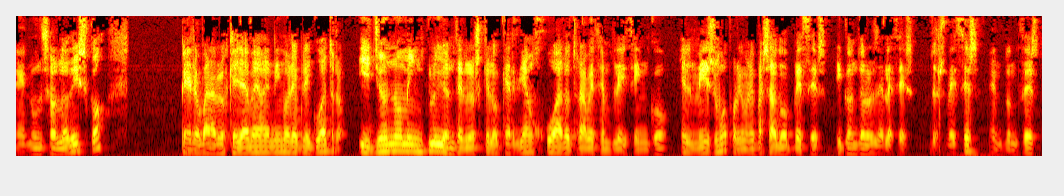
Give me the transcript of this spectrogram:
en un solo disco, pero para los que ya venimos de Play 4, y yo no me incluyo entre los que lo querrían jugar otra vez en Play 5 el mismo, porque me he pasado dos veces y con todos los DLCs dos veces, entonces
